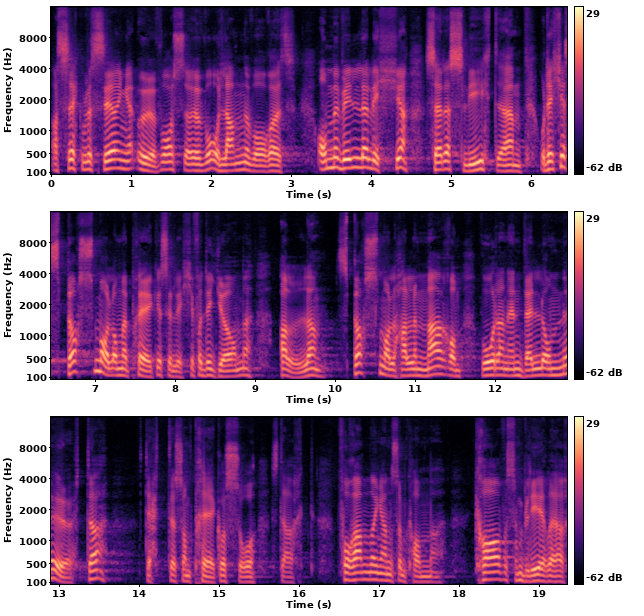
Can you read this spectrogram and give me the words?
at sekularisering er over oss over landet vårt. Om vi vil eller ikke, så er det slik det er. Og det er ikke spørsmål om vi preges eller ikke, for det gjør vi alle. Spørsmålet handler mer om hvordan en velger å møte dette som preger oss så sterkt forandringene som kommer, kravet som blir der,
